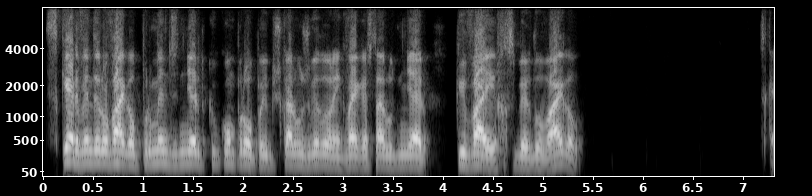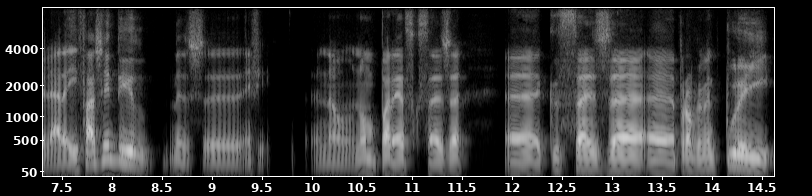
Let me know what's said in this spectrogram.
se quer vender o Weigl por menos dinheiro do que o comprou para ir buscar um jogador em que vai gastar o dinheiro que vai receber do Weigl, se calhar aí faz sentido. Mas, uh, enfim, não, não me parece que seja, uh, que seja uh, propriamente por aí.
